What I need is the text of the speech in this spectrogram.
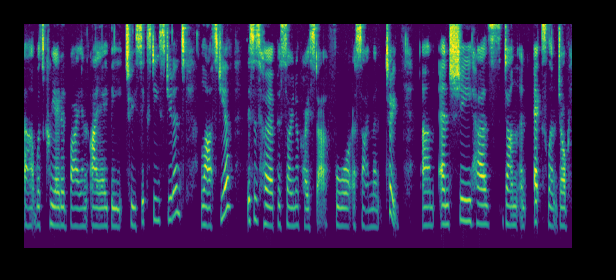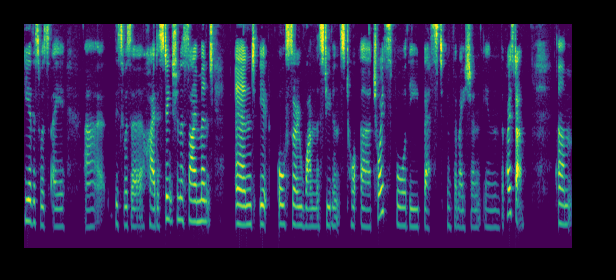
uh, was created by an IAB 260 student last year. This is her persona poster for assignment two. Um, and she has done an excellent job here. This was a uh, this was a high distinction assignment and it also won the student's uh, choice for the best information in the poster. Um,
